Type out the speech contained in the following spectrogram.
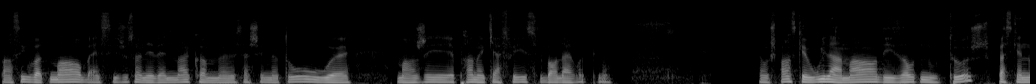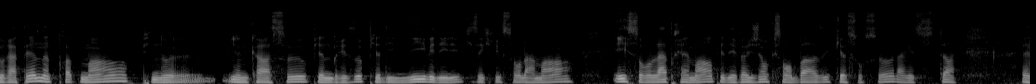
penser que votre mort, ben, c'est juste un événement comme euh, s'acheter une auto ou euh, manger, prendre un café sur le bord de la route. Là. Donc, je pense que oui, la mort des autres nous touche parce qu'elle nous rappelle notre propre mort, puis il y a une cassure, puis il y a une brisure, puis il y a des livres et des livres qui s'écrivent sur la mort et sur l'après-mort, puis il y a des religions qui sont basées que sur ça, la, la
